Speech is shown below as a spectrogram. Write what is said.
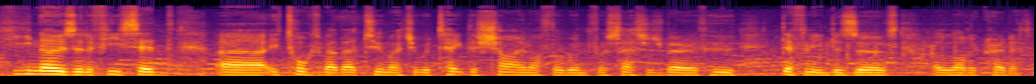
he knows that if he said uh, he talked about that too much, it would take the shine off the win for Sasha Zverev, who definitely deserves a lot of credit.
